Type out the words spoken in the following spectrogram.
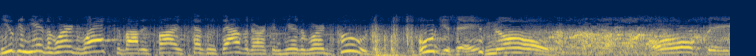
You can hear the word wax about as far as Cousin Salvador can hear the word food. Food, you say? No. Oh, Okay.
